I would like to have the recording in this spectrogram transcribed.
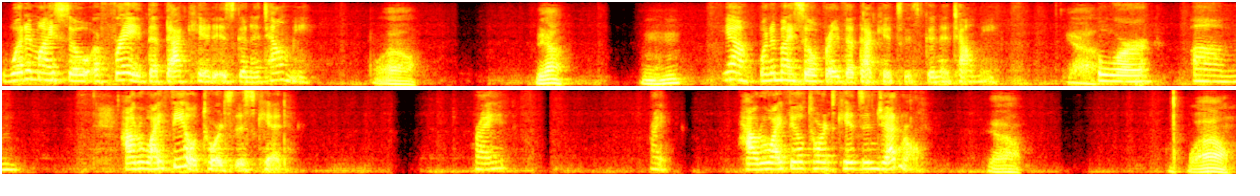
what am I so afraid that that kid is going to tell me? wow. Yeah. Mm-hmm. Yeah, what am I so afraid that that kid is going to tell me? Yeah. or um, how do I feel towards this kid? Right? Right. How do I feel towards kids in general? Yeah. Wow.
